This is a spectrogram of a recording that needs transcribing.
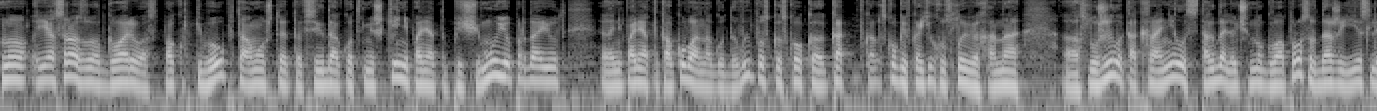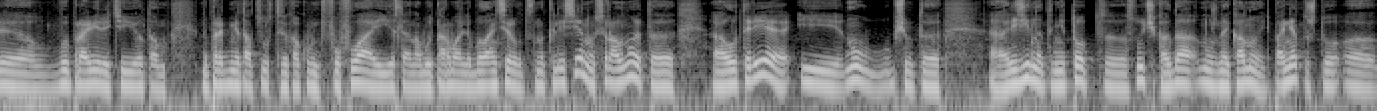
Ну, я сразу отговорю вас от покупки БУ, потому что это всегда кот в мешке, непонятно, почему ее продают, э, непонятно, какого она года выпуска, сколько, как, сколько и в каких условиях она э, служила, как хранилась и так далее. Очень много вопросов, даже если вы проверите ее там на предмет отсутствия какого-нибудь фуфла, и если она будет нормально балансироваться на колесе, но все равно это э, лотерея, и, ну, в общем-то, резина это не тот э, случай, когда нужно экономить. Понятно, что э,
